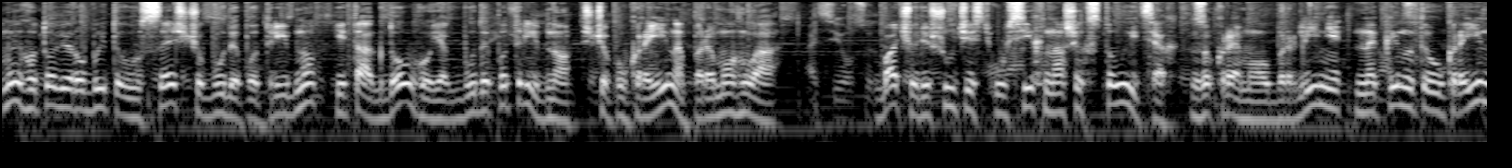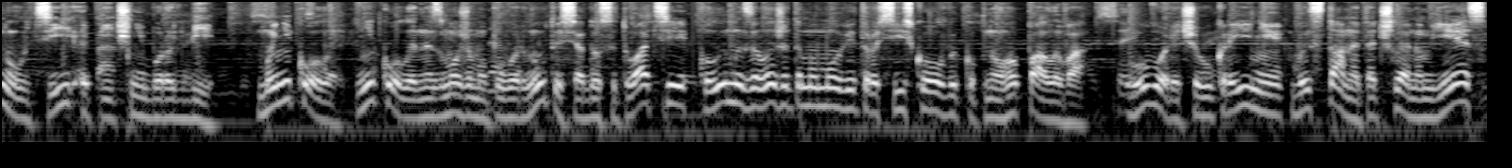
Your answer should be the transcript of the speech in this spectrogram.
Ми готові робити усе, що буде потрібно, і так довго, як буде потрібно, щоб Україна перемогла. Бачу рішучість у всіх наших столицях, зокрема у Берліні, не кинути Україну у цій епічній боротьбі. Ми ніколи, ніколи не зможемо повернутися до ситуації, коли ми залежатимемо від російського викопного палива. Говорячи Україні, ви станете членом ЄС.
